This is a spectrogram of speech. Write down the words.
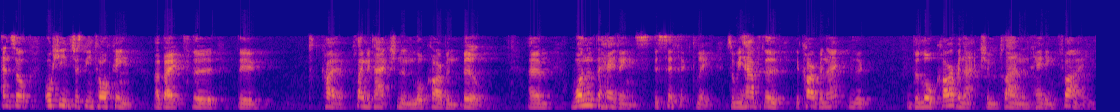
And so Oisín's just been talking about the, the climate action and low carbon bill. Um, one of the headings specifically, so we have the, the, carbon the, the low carbon action plan in heading 5,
